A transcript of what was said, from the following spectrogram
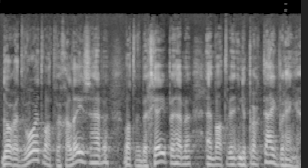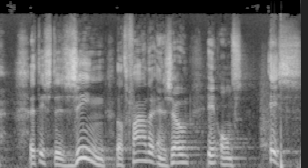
Door het woord wat we gelezen hebben, wat we begrepen hebben en wat we in de praktijk brengen. Het is te zien dat vader en zoon in ons is.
